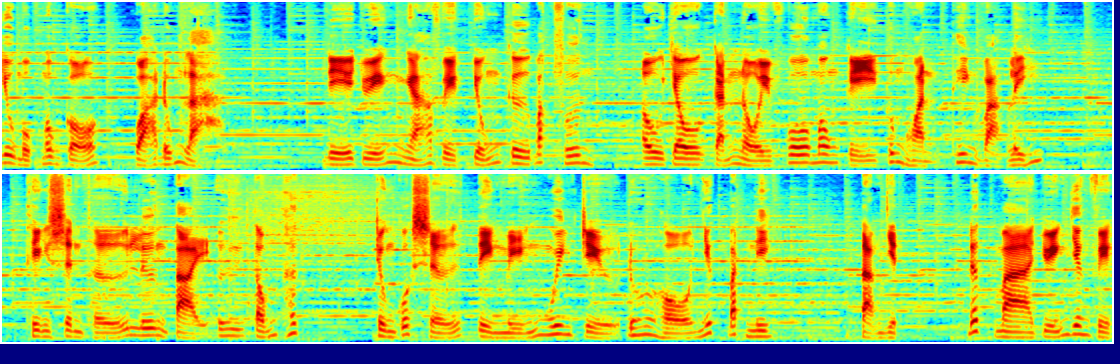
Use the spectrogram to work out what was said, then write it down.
du mục Mông Cổ, quả đúng là Địa chuyển ngã Việt chủng cư Bắc Phương, Âu Châu cảnh nội vô mông kỵ tung hoành thiên vạn lý. Thiên sinh thử lương tài ư tống thất, Trung Quốc sử tiền miễn nguyên triều đô hộ nhất bách niên. Tạm dịch, đất mà chuyển dân Việt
